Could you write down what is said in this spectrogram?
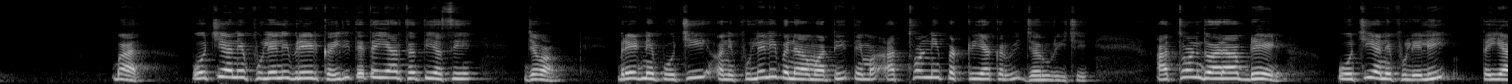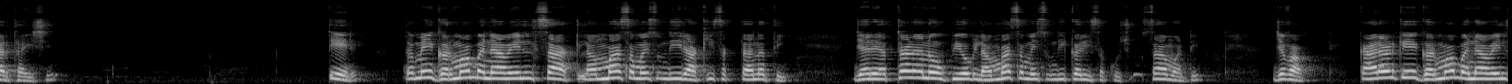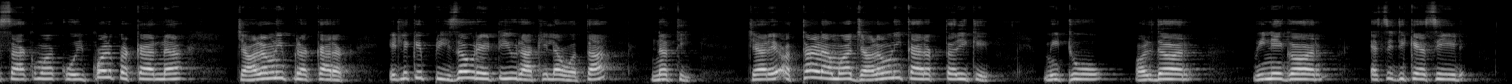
બાર. પોચી અને ફૂલેલી બ્રેડ કઈ રીતે તૈયાર થતી હશે? જવાબ. બ્રેડને પોચી અને ફૂલેલી બનાવવા માટે તેમાં આથોણની પ્રક્રિયા કરવી જરૂરી છે. આથોણ દ્વારા બ્રેડ પોચી અને ફૂલેલી તૈયાર થાય છે. તેર. તમે ઘરમાં બનાવેલ શાક લાંબા સમય સુધી રાખી શકતા નથી. જ્યારે અથાણાનો ઉપયોગ લાંબા સમય સુધી કરી શકો છો. શા માટે? જવાબ. કારણ કે ઘરમાં બનાવેલ શાકમાં કોઈ પણ પ્રકારના જાળવણી પ્રકારક, એટલે કે પ્રિઝર્વેટિવ રાખેલા હોતા નથી. જ્યારે અથાણામાં જાળવણીકારક તરીકે મીઠું, હળદર, વિનેગર એસિટિક એસિડ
